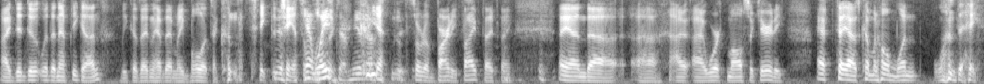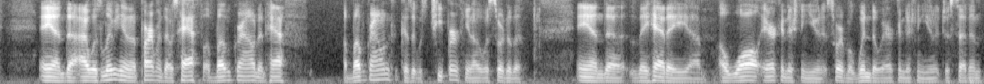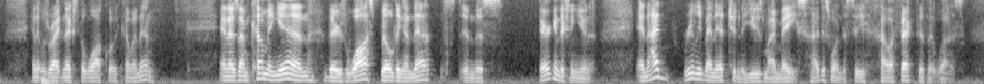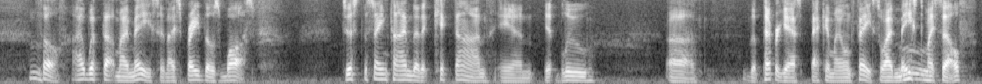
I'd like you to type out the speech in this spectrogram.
I did do it with an empty gun because I didn't have that many bullets. I couldn't take the chance. can't of waste them, you know? yeah, it's sort of Barney Fife type thing. and uh, uh, I, I worked mall security. I have to tell you, I was coming home one one day, and uh, I was living in an apartment that was half above ground and half above ground because it was cheaper. You know, it was sort of the, and uh, they had a um, a wall air conditioning unit, sort of a window air conditioning unit, just set in, and it was right next to the walkway coming in. And as I'm coming in, there's wasp building a nest in this air conditioning unit, and I'd really been itching to use my mace. I just wanted to see how effective it was. So I whipped out my mace and I sprayed those wasps just the same time that it kicked on and it blew uh, the pepper gas back in my own face. So I maced Ooh. myself.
